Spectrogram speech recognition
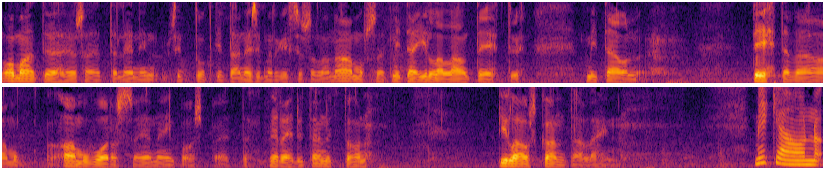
omaan työhön, jos ajattelee, niin sitten tutkitaan esimerkiksi, jos ollaan aamussa, että mitä illalla on tehty, mitä on tehtävää aamu, aamuvuorossa ja näin poispäin. Että perehdytään nyt tuohon tilauskantaan lähinnä. Mikä on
